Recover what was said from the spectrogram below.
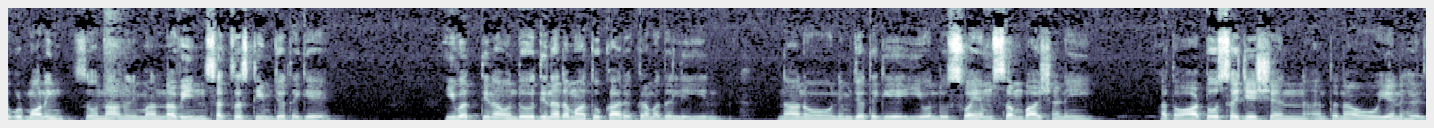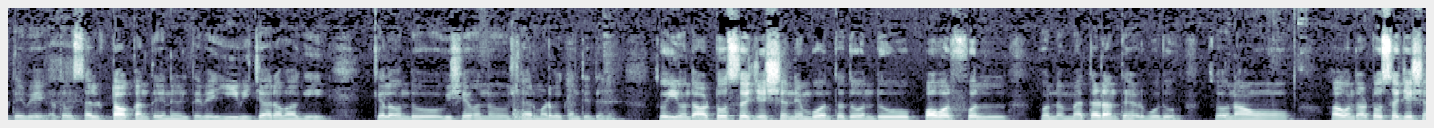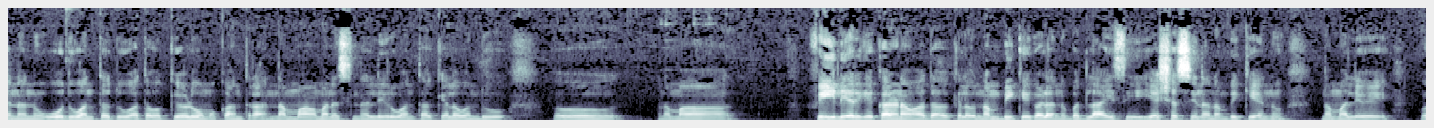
So good morning so ನಾನು ನಿಮ್ಮ Naveen success team ಜೊತೆಗೆ ಇವತ್ತಿನ ಒಂದು ದಿನದ ಮಾತು ಕಾರ್ಯಕ್ರಮದಲ್ಲಿ ನಾನು ನಿಮ್ಮ ಜೊತೆಗೆ ಈ ಒಂದು ಸ್ವಯಂ ಸಂಭಾಷಣೆ ಅಥವಾ ಆಟೋ ಸಜೆಷನ್ ಅಂತ ನಾವು ಏನು ಹೇಳ್ತೇವೆ ಅಥವಾ ಸೆಲ್ಫ್ ಟಾಕ್ ಅಂತ ಏನು ಹೇಳ್ತೇವೆ ಈ ವಿಚಾರವಾಗಿ ಕೆಲವೊಂದು ವಿಷಯವನ್ನು ಶೇರ್ ಮಾಡಬೇಕಂತಿದ್ದೇನೆ. ಸೊ ಈ ಒಂದು ಆಟೋ ಸಜೆಷನ್ ಎಂಬುವಂಥದ್ದು ಒಂದು ಪವರ್ಫುಲ್ ಒಂದು ಮೆಥಡ್ ಅಂತ ಹೇಳ್ಬೋದು. ಸೊ ನಾವು ಆ ಒಂದು ಆಟೋ ಸಜೆಷನನ್ನು ಓದುವಂಥದ್ದು ಅಥವಾ ಕೇಳುವ ಮುಖಾಂತರ ನಮ್ಮ ಮನಸ್ಸಿನಲ್ಲಿರುವಂಥ ಕೆಲವೊಂದು ನಮ್ಮ ಫೇಲಿಯರಿಗೆ ಕಾರಣವಾದ ಕೆಲವು ನಂಬಿಕೆಗಳನ್ನು ಬದಲಾಯಿಸಿ ಯಶಸ್ಸಿನ ನಂಬಿಕೆಯನ್ನು ನಮ್ಮಲ್ಲಿ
